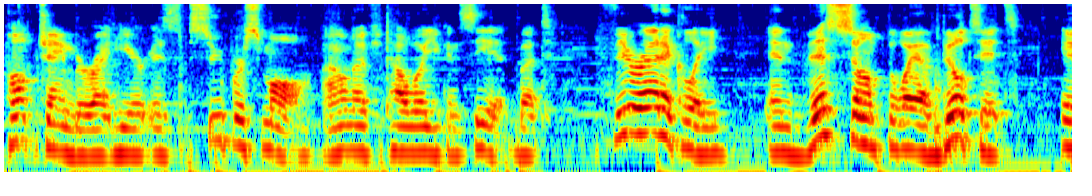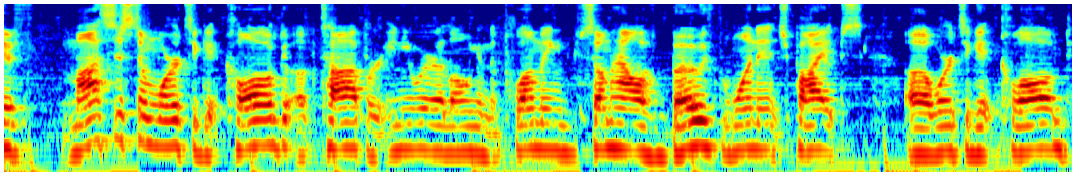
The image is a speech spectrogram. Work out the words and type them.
pump chamber right here is super small. I don't know if, how well you can see it, but theoretically, in this sump, the way I built it, if my system were to get clogged up top or anywhere along in the plumbing, somehow if both one inch pipes uh, were to get clogged,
